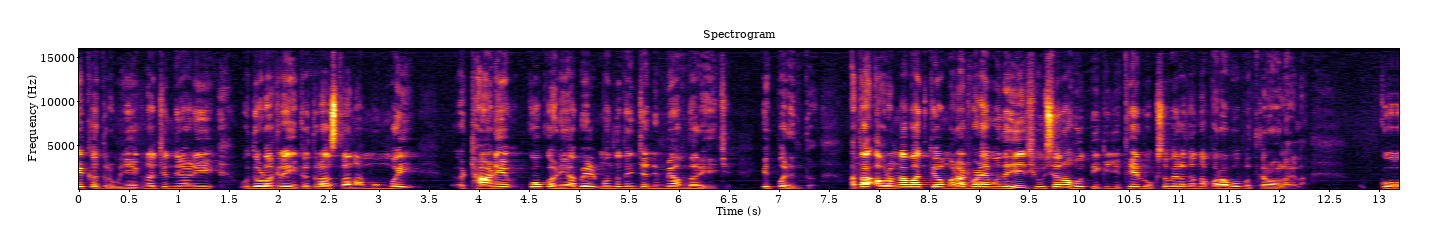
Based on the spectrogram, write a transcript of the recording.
एकत्र म्हणजे एकनाथ शिंदे आणि उद्धव ठाकरे एकत्र असताना मुंबई ठाणे कोकण या बेल्टमधनं त्यांच्या निम्मे आमदार यायचे इथपर्यंत. आता औरंगाबाद किंवा मराठवाड्यामध्येही शिवसेना होती की जिथे लोकसभेला त्यांना पराभव पत्करावा लागला. को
